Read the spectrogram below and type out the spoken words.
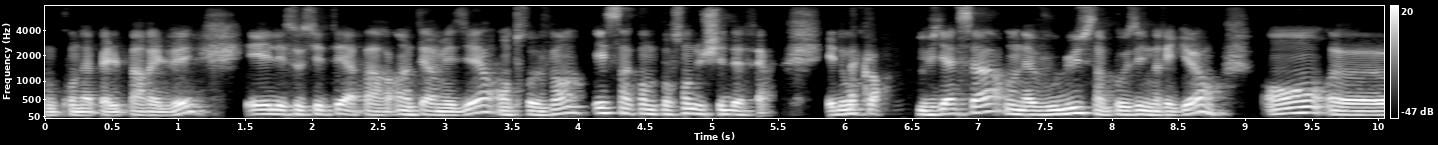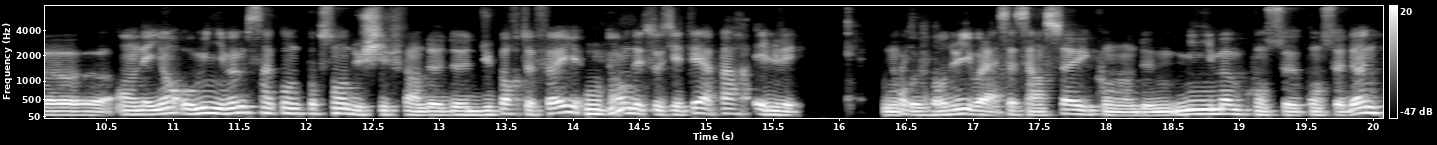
donc qu'on appelle part élevée, et les sociétés à part intermédiaire entre 20 et 50% du chiffre d'affaires. Et donc Via ça, on a voulu s'imposer une rigueur en, euh, en ayant au minimum 50% du chiffre de, de, du portefeuille mmh. dans des sociétés à part élevées. Donc aujourd'hui, voilà, ça c'est un seuil qu'on, de minimum qu'on se, qu'on se donne.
